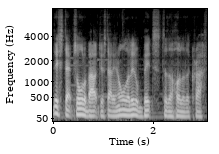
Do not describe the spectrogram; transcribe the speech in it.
This step's all about just adding all the little bits to the hull of the craft.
